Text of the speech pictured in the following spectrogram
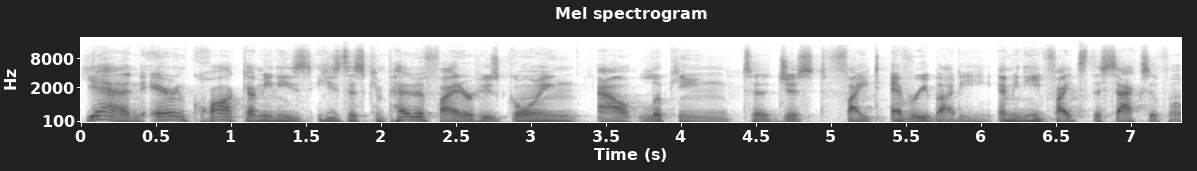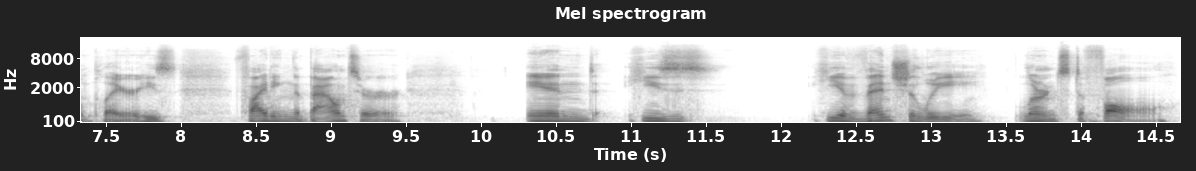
yeah, and Aaron Kwok, I mean, he's he's this competitive fighter who's going out looking to just fight everybody. I mean, he fights the saxophone player, he's fighting the bouncer, and he's he eventually learns to fall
